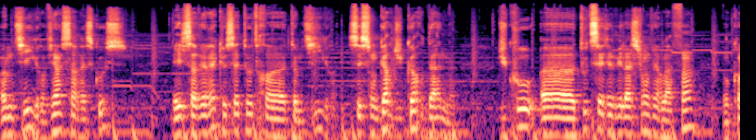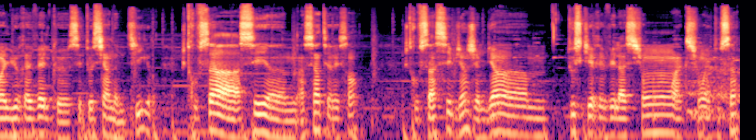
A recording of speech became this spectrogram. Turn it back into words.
homme tigre vient à sa rescousse, et il s'avérait que cet autre euh, homme tigre, c'est son garde du corps Dan. Du coup, euh, toutes ces révélations vers la fin, donc quand il lui révèle que c'est aussi un homme tigre, je trouve ça assez, intéressant. Je trouve ça assez bien. J'aime bien tout ce qui est révélation, action et tout ça.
